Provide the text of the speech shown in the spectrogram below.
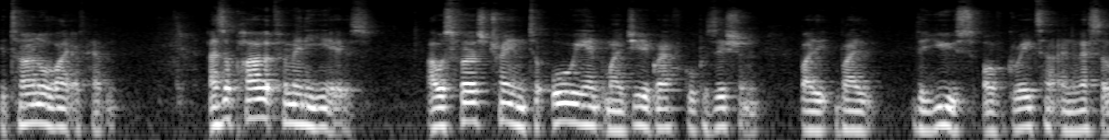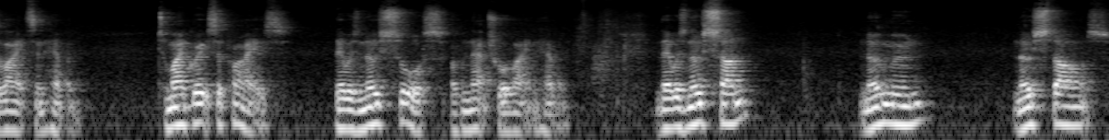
Eternal light of heaven. As a pilot for many years, I was first trained to orient my geographical position by, by the use of greater and lesser lights in heaven. To my great surprise, there was no source of natural light in heaven. There was no sun, no moon, no stars,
